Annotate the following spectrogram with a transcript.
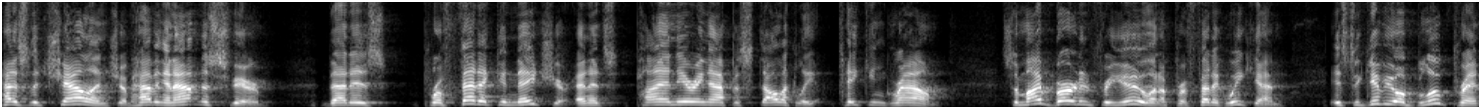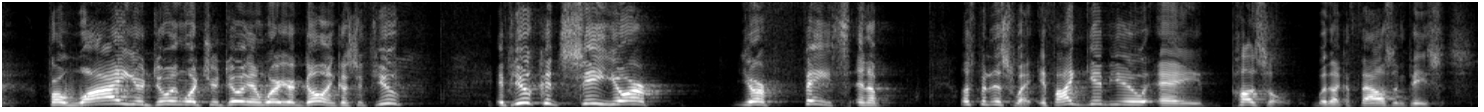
has the challenge of having an atmosphere that is prophetic in nature and it's pioneering apostolically, taking ground. So, my burden for you on a prophetic weekend is to give you a blueprint for why you're doing what you're doing and where you're going. Because if you if you could see your your face in a let's put it this way if i give you a puzzle with like a thousand pieces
